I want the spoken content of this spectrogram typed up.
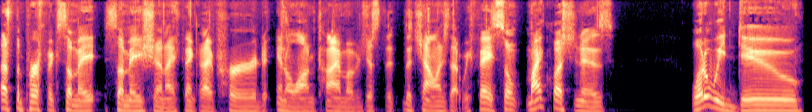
that's the perfect summa- summation I think I've heard in a long time of just the, the challenge that we face. So my question is, what do we do?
